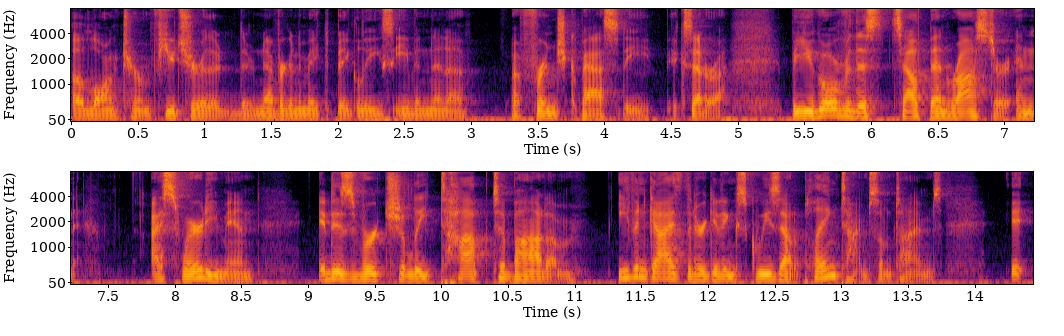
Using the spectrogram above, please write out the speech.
a long-term future. They're, they're never going to make the big leagues even in a, a fringe capacity etc but you go over this south bend roster and i swear to you man it is virtually top to bottom. Even guys that are getting squeezed out of playing time sometimes it,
